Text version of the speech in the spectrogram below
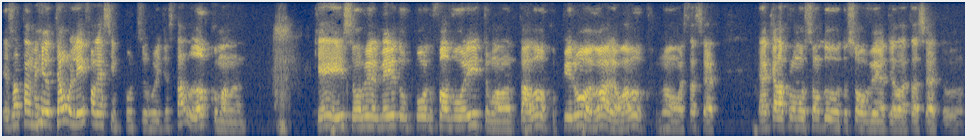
Exatamente. Eu até olhei e falei assim: putz, o Rui Dias tá louco, mano. Que isso, o vermelho do, do favorito, mano. Tá louco? Pirou agora, maluco? Não, mas tá certo. É aquela promoção do, do Sol Verde lá, tá certo.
